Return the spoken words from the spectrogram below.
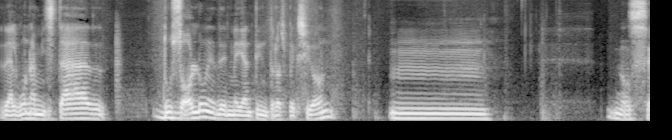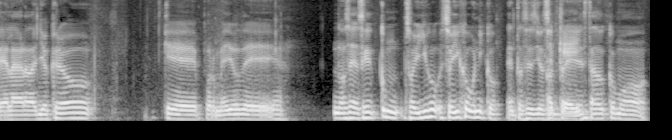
de alguna amistad? tú solo de, mediante introspección? Mm, no sé, la verdad, yo creo que por medio de... No sé, es que como soy hijo, soy hijo único, entonces yo siempre okay. he estado como...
